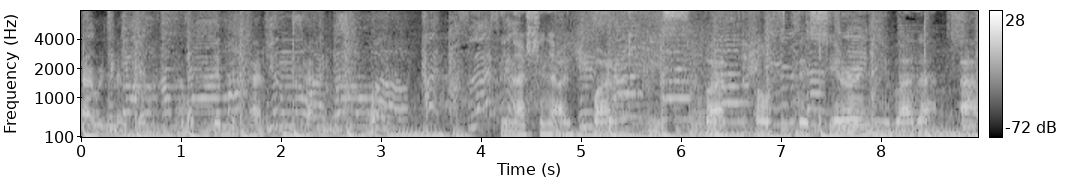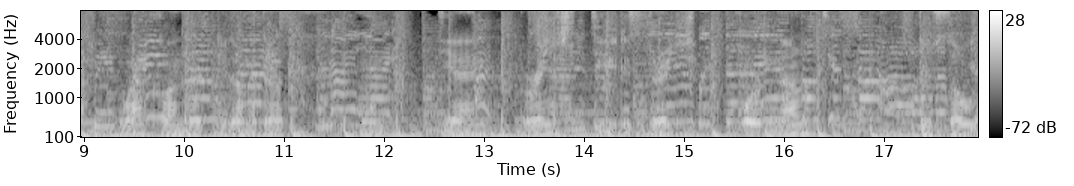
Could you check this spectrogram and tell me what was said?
are located Popocatépetl and Iztaccíhuatl. The national park is part of the Sierra Nevada and 100 kilometer mountain range stretch for north to south,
